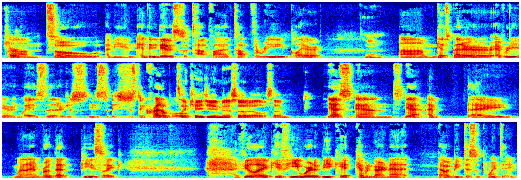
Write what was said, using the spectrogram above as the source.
Sure. Um, so, I mean, Anthony Davis is a top five, top three player. Yeah. Um, gets better every year in ways that are just, he's, he's just incredible. It's like KG in Minnesota all of a sudden. Yes, and yeah, I, I when I wrote that piece, like, I feel like if he were to be Ke- Kevin Garnett, that would be disappointing,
